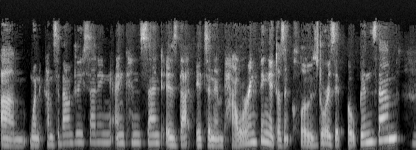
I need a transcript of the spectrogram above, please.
um, when it comes to boundary setting and consent is that it's an empowering thing. It doesn't close doors, it opens them mm-hmm.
